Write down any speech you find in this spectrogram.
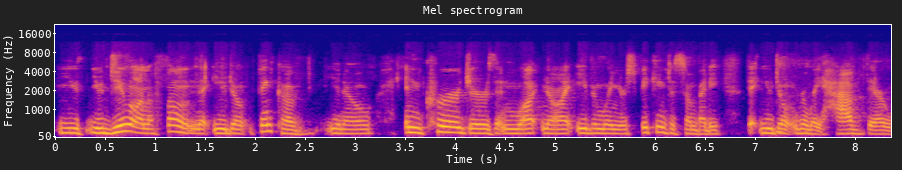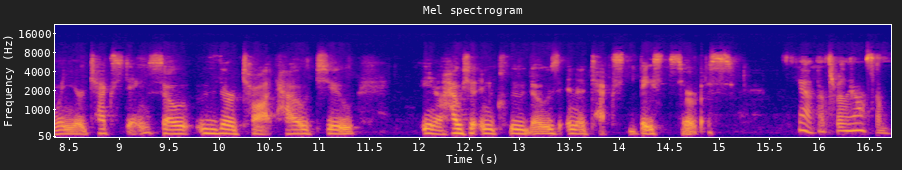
you you do on a phone that you don't think of. You know, encouragers and whatnot, even when you're speaking to somebody that you don't really have there when you're texting. So they're taught how to, you know, how to include those in a text-based service. Yeah, that's really awesome.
